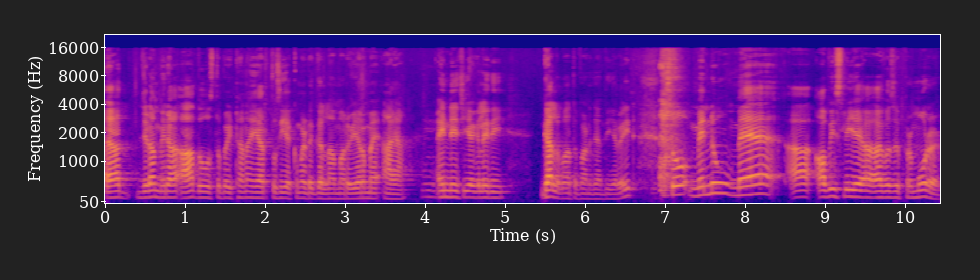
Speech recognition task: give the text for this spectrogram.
ਆ ਜਿਹੜਾ ਮੇਰਾ ਆ ਦੋਸਤ ਬੈਠਾ ਨਾ ਯਾਰ ਤੁਸੀਂ ਇੱਕ ਮਿੰਟ ਗੱਲਾਂ ਮਾਰੋ ਯਾਰ ਮੈਂ ਆਇਆ। ਇੰਨੇ ਚ ਹੀ ਅਗਲੇ ਦੀ ਗੱਲਬਾਤ ਬਣ ਜਾਂਦੀ ਹੈ ਰਾਈਟ ਸੋ ਮੈਨੂੰ ਮੈਂ obviously I was a promoter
